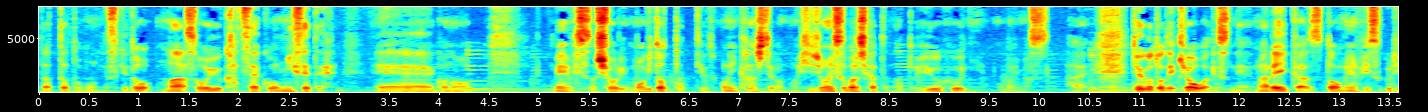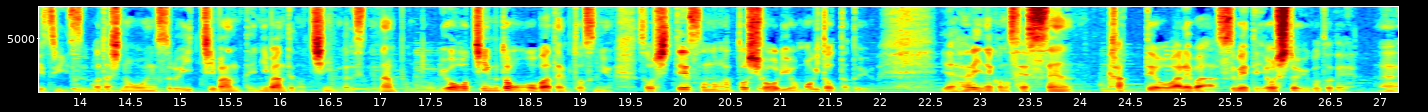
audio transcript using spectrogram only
だったと思うんですけどまあそういう活躍を見せて、えー、このメンフィスの勝利をもぎ取ったっていうところに関してはもう非常に素晴らしかったなというふうに思います。はい、ということで今日はですね、まあ、レイカーズとメンフィス・グリズリーズ私の応援する1番手2番手のチームがですねなんと両チームともオーバータイム突入。そしてその後勝利をもぎ取ったという。やはりねこの接戦勝って終われば全てよしということで、はい、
